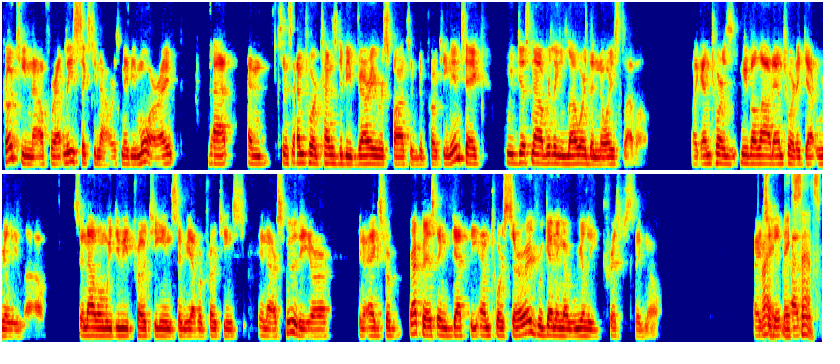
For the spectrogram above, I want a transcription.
protein now for at least 16 hours, maybe more, right? That and since mTOR tends to be very responsive to protein intake, we've just now really lowered the noise level. Like mTOR's, we've allowed mTOR to get really low. So now when we do eat protein, say we have a protein in our smoothie or you know eggs for breakfast and get the mTOR surge, we're getting a really crisp signal. Right, right so that, makes that, sense.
